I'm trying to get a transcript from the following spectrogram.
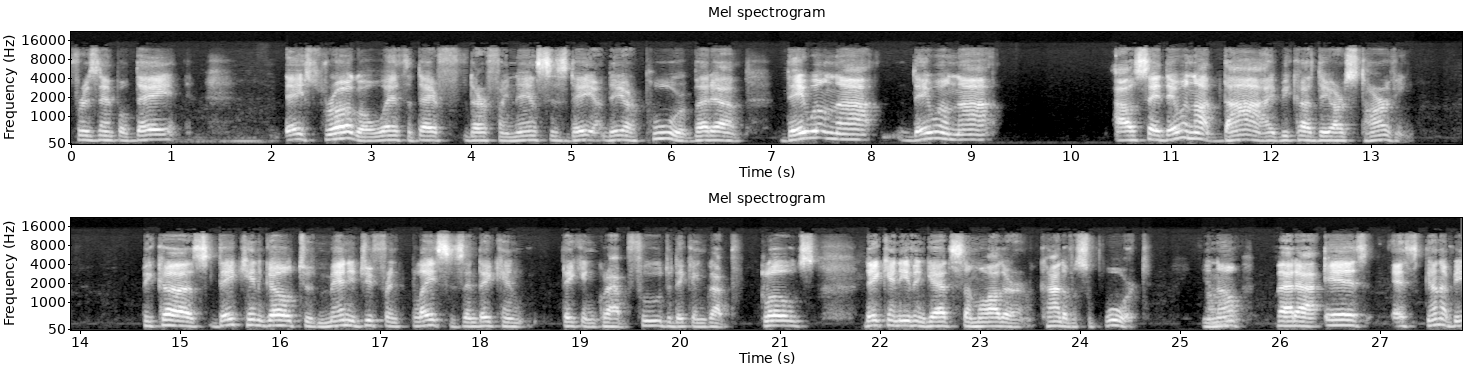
for example, they they struggle with their their finances. They they are poor, but uh, they will not they will not I'll say they will not die because they are starving. Because they can go to many different places and they can they can grab food, they can grab clothes, they can even get some other kind of support, you uh-huh. know. But uh, it's it's gonna be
